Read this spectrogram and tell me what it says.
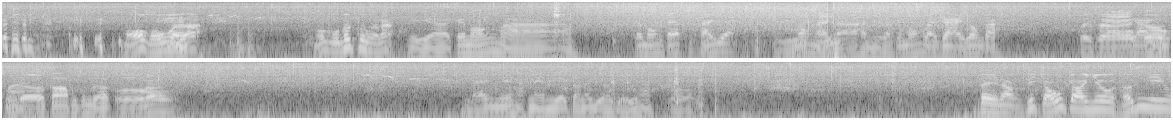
bỏ rượu rồi đó bỏ rượu đứt luôn rồi đó. Thì à, cái món mà cái món tép sấy á món này là hình như là cái món lai rai phải không ta? Ăn Rai cơm mà. cũng được. cơm cũng được. Ừ, nó để miếng hạt nêm vô cho nó vừa vị hả? Ừ. tùy lòng thí chủ cho nhiêu hưởng nhiêu.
